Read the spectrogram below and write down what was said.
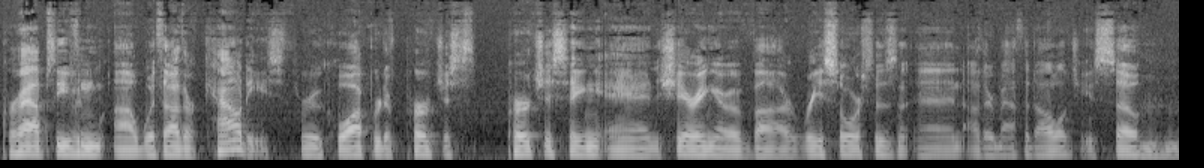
perhaps even uh, with other counties through cooperative purchase purchasing and sharing of uh, resources and other methodologies. So mm-hmm.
